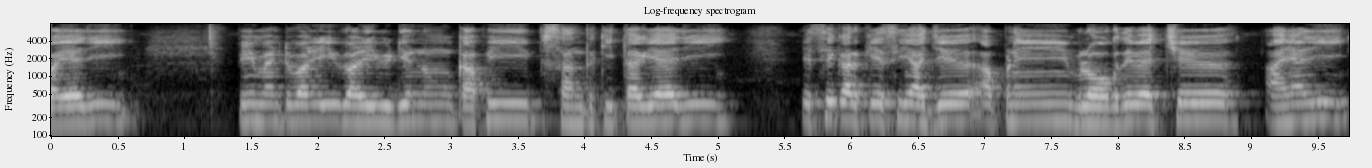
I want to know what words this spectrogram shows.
ਆਏ ਜੀ। ਪੇਮੈਂਟ ਵਾਲੀ ਵਾਲੀ ਵੀਡੀਓ ਨੂੰ ਕਾਫੀ ਪਸੰਦ ਕੀਤਾ ਗਿਆ ਜੀ। ਇਸੇ ਕਰਕੇ ਅਸੀਂ ਅੱਜ ਆਪਣੇ ਵਲੌਗ ਦੇ ਵਿੱਚ ਆਏ ਹਾਂ ਜੀ।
